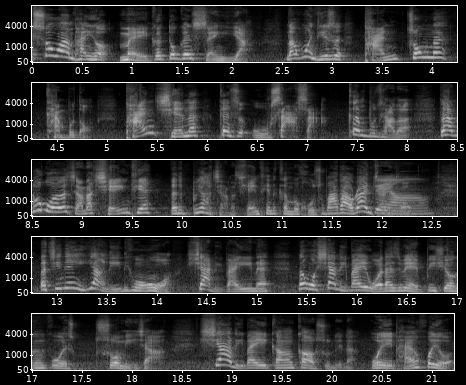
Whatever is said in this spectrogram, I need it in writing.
收完盘以后，每个都跟神一样。那问题是盘中呢看不懂，盘前呢更是五煞煞，更不晓得。那如果要讲到前一天，那就不要讲了。前一天的根本胡说八道，乱讲一通。啊、那今天一样，你一定会问我下礼拜一呢？那我下礼拜一，我在这边也必须要跟各位说明一下啊。下礼拜一刚刚告诉你的尾盘会有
